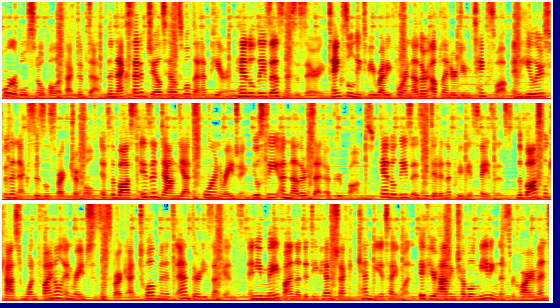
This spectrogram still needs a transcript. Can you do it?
horrible snowfall effect of death. The next set of jail tails will then appear. Handle these as necessary. Tanks will need to be ready for another Uplander Doom tank swap, and healers for the next Sizzle Spark triple. If the boss isn't down yet or enraging, you'll see another set of group bombs. Handle these as you did in the previous phases. The boss will cast one final enraged Sizzle Spark at 12 minutes and 30 seconds, and you may find that the DPS check can be a tight one. If you're having trouble meeting this requirement,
